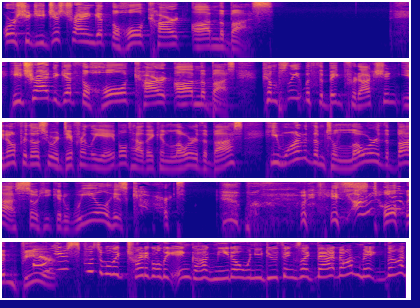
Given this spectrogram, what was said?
or should you just try and get the whole cart on the bus? He tried to get the whole cart on the bus, complete with the big production. You know, for those who are differently abled, how they can lower the bus. He wanted them to lower the bus so he could wheel his cart with his stolen beer. Are you supposed to go like try to go like incognito when you do things like that? Not make, not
